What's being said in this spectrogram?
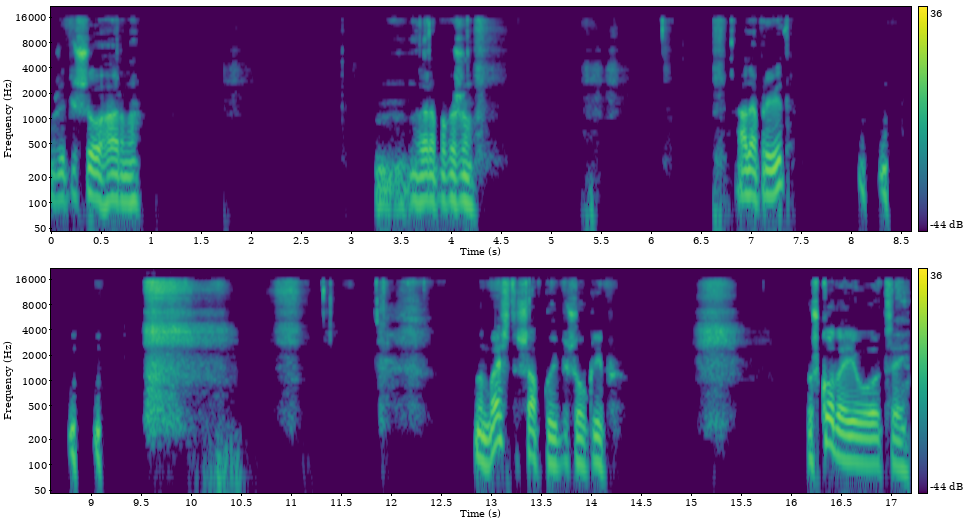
вже пішов гарно. Зараз покажу. Ада, привіт. Ну, бачите, шапкою пішов кріп. Шкода його цей.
